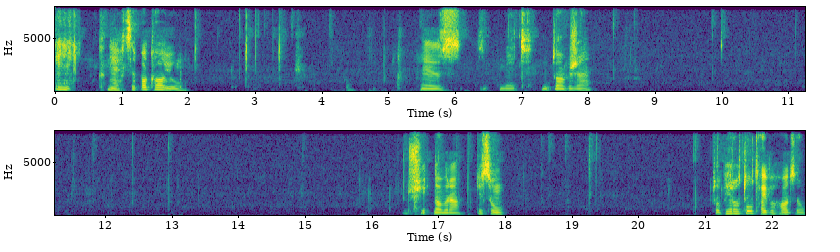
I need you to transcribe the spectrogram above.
Nikt nie chce pokoju. Jest zbyt dobrze. Dobra, gdzie są? Dopiero tutaj wychodzą.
